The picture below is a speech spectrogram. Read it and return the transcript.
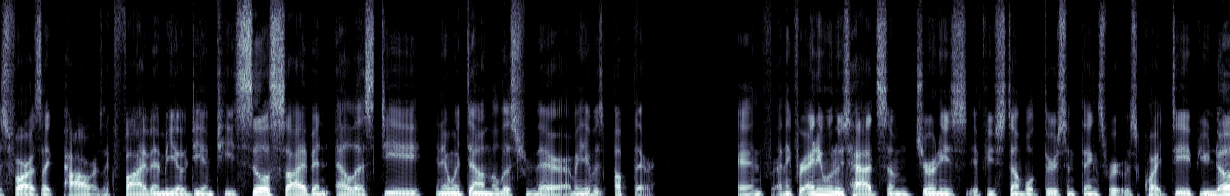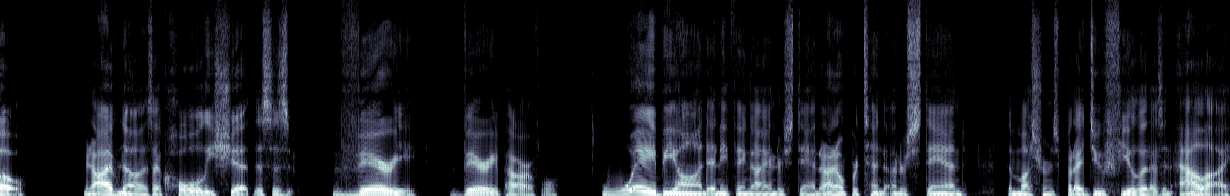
as far as like powers, like 5 MEO DMT, psilocybin, LSD, and it went down the list from there. I mean, it was up there. And I think for anyone who's had some journeys, if you stumbled through some things where it was quite deep, you know, I mean, I've known, it's like, holy shit, this is very, very powerful, way beyond anything I understand. And I don't pretend to understand the mushrooms, but I do feel it as an ally.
